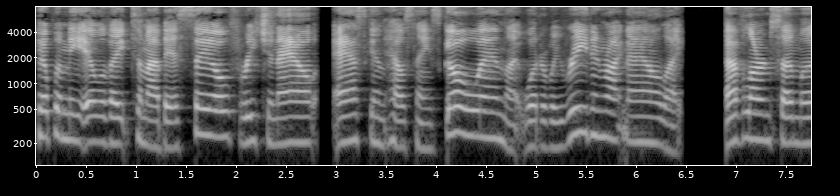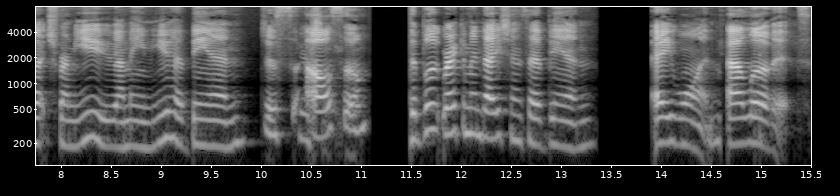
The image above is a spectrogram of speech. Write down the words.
helping me elevate to my best self, reaching out, asking how's things going, like what are we reading right now? Like I've learned so much from you. I mean, you have been just awesome. The book recommendations have been A1. I love it.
